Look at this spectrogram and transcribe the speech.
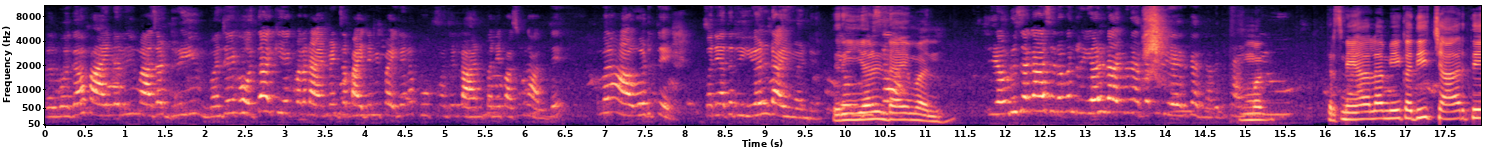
तर बघा फायनली माझा ड्रीम म्हणजे एक होता की एक मला डायमंडचा पाहिजे. मी पहिले ना खूप म्हणजे लहानपणीपासून घालते. मला आवडते. पण आता रिअल डायमंड आहे. रिअल डायमंड एवढूसा काय असेल पण रिअल डायमंड आता मी वेअर करणार मग? तर स्नेहाला मी कधी चार ते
